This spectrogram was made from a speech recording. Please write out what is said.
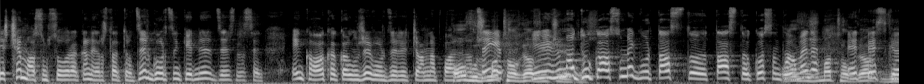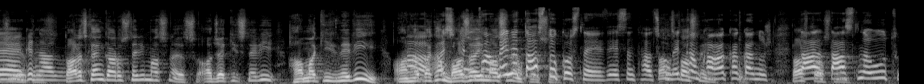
ես չեմ ասում սովորական հերոստատեղ, ձեր գործընկերները ձեզ լսեն, այն քաղաքական ուժեր, որ ձեր ճանապարհը եւ հիմա դուք ասում եք, որ 10 10% ընդհանրապես այդպես գնալ։ Տարածքային կառույցների մասն է, աջակիցների, համակիրների անհատական բազայի մասն է։ Ամենը 10%-ն է այս ընթացքում, այդքան քաղաքական ուժ, 18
